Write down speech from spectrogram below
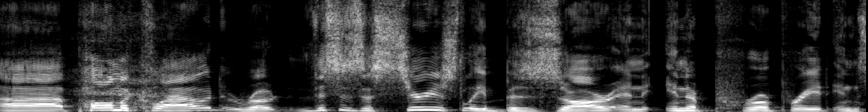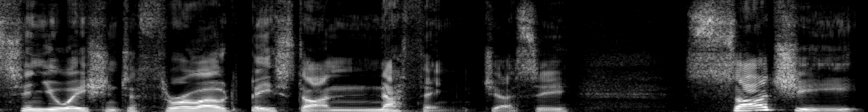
Uh, Paul McLeod wrote, This is a seriously bizarre and inappropriate insinuation to throw out based on nothing, Jesse. Scaachi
